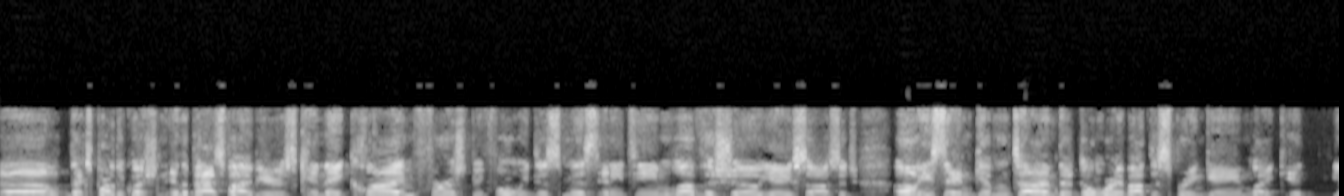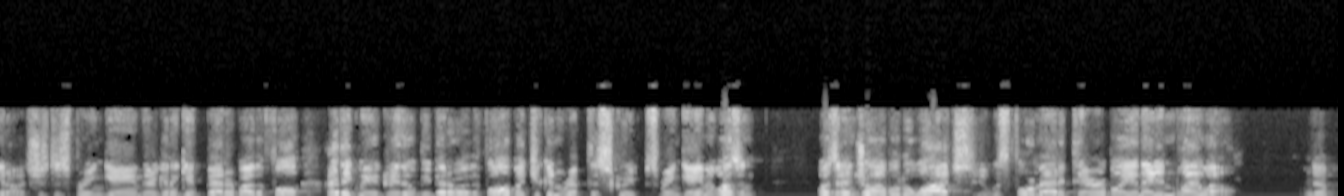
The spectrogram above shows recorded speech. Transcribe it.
uh, next part of the question. In the past five years, can they climb first before we dismiss any team? Love the show. Yay, sausage. Oh, he's saying give them time. That don't worry about the spring game. Like it, you know, it's just a spring game. They're going to get better by the fall. I think we agree they'll be better by the fall. But you can rip the spring game. It wasn't wasn't enjoyable to watch. It was formatted terribly, and they didn't play well. Yep,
